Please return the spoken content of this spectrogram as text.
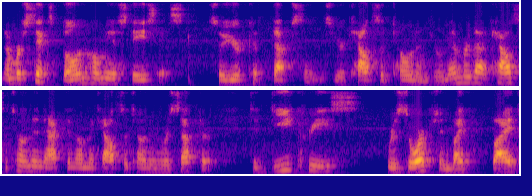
Number six, bone homeostasis. So your cathepsins, your calcitonins. Remember that calcitonin acting on the calcitonin receptor to decrease resorption by, by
